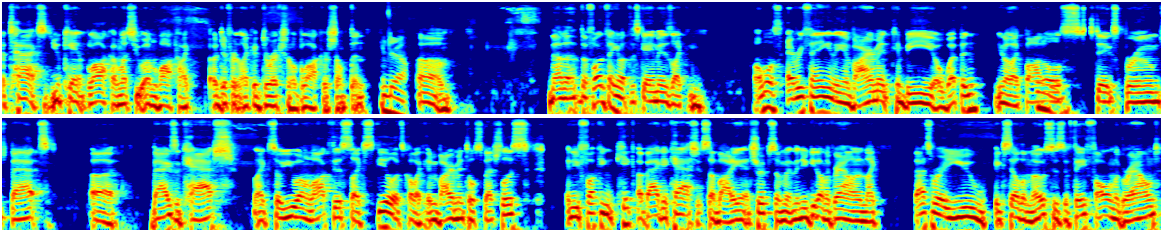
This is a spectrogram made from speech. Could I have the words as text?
attacks you can't block unless you unlock like a different like a directional block or something. Yeah. um now the, the fun thing about this game is like almost everything in the environment can be a weapon you know like bottles sticks brooms bats uh bags of cash. Like so you unlock this like skill it's called like environmental specialist and you fucking kick a bag of cash at somebody and it trips them and then you get on the ground and like that's where you excel the most is if they fall on the ground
